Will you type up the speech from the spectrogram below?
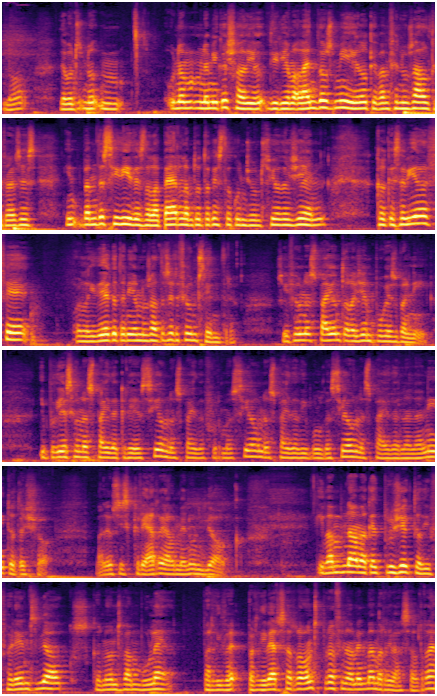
No? Llavors, no, mm, una, una mica això, di- diríem, l'any 2000 el que vam fer nosaltres és, vam decidir des de la Perla, amb tota aquesta conjunció de gent, que el que s'havia de fer, o la idea que teníem nosaltres era fer un centre, o sigui, fer un espai on la gent pogués venir. i podia ser un espai de creació, un espai de formació, un espai de divulgació, un espai de nananí, tot això. Vale? O sigui, és crear realment un lloc. I vam anar amb aquest projecte a diferents llocs que no ens van voler per, diver per diverses raons, però finalment vam arribar a Salrà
